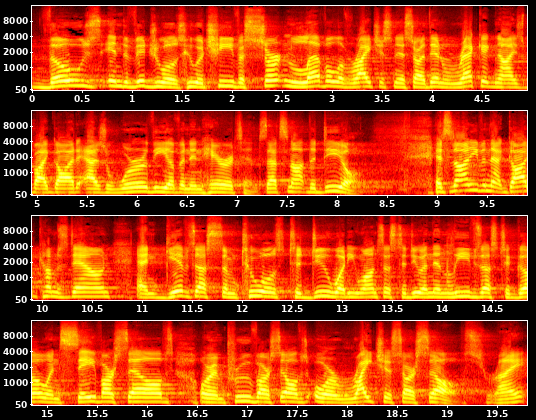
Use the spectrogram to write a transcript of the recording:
those individuals who achieve a certain level of righteousness are then recognized by God as worthy of an inheritance. That's not the deal. It's not even that God comes down and gives us some tools to do what he wants us to do and then leaves us to go and save ourselves or improve ourselves or righteous ourselves, right?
